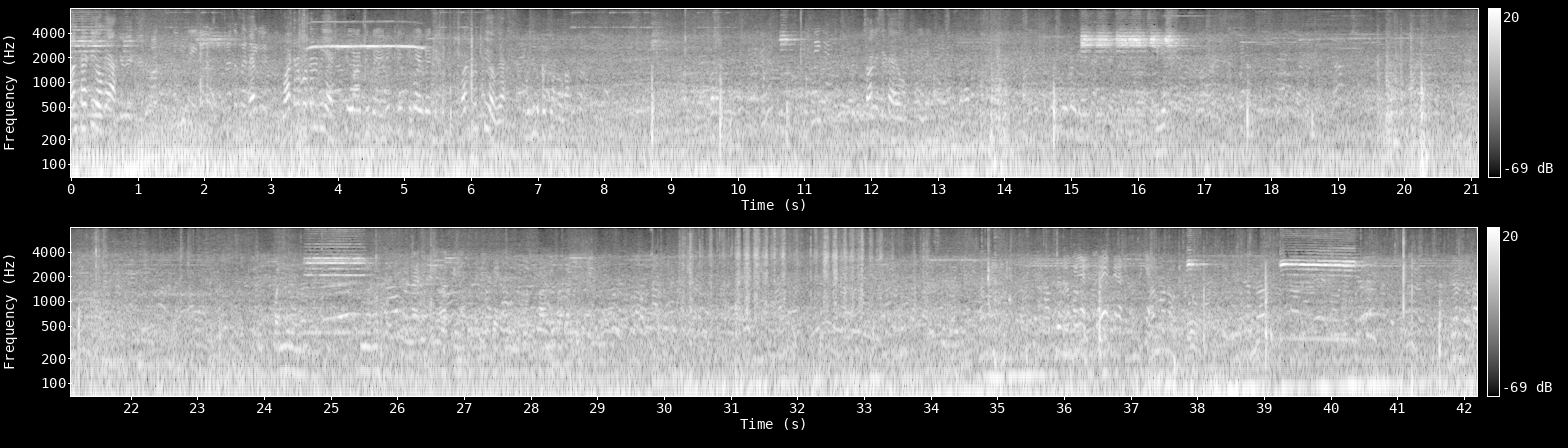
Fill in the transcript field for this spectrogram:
One thirty हो गया। Water बोतल भी है। वन फिफ्टी हो गया।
